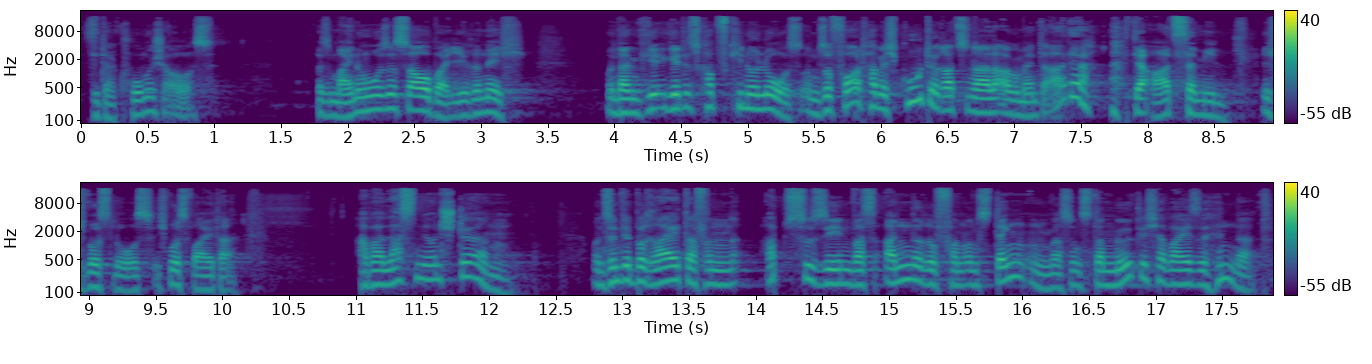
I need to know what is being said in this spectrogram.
sieht da komisch aus. Also meine Hose ist sauber, ihre nicht. Und dann geht das Kopfkino los. Und sofort habe ich gute rationale Argumente. Ah, der, der Arzttermin, ich muss los, ich muss weiter. Aber lassen wir uns stören. Und sind wir bereit, davon abzusehen, was andere von uns denken, was uns dann möglicherweise hindert?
